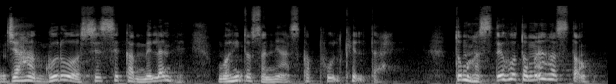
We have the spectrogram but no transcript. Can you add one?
जहाँ गुरु और शिष्य का मिलन है, वहीं तो सन्यास का फूल खिलता है। तुम हँसते हो तो मैं हंसता हूँ।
